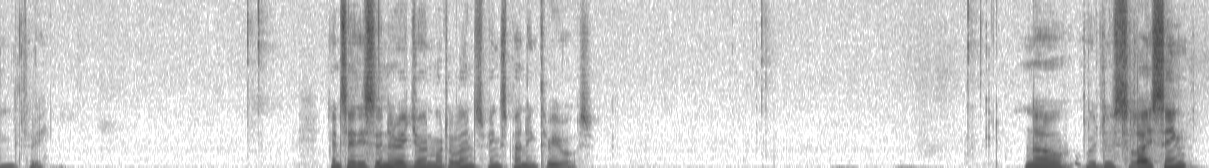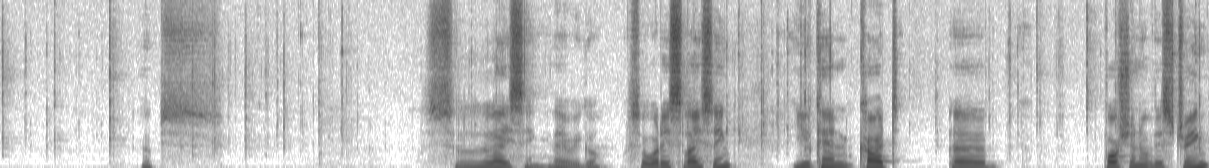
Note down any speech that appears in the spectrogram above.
string 3. You can say this is an array join multi-line string spanning three rows. Now we'll do slicing. Oops. Slicing, there we go. So what is slicing? You can cut a portion of the string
